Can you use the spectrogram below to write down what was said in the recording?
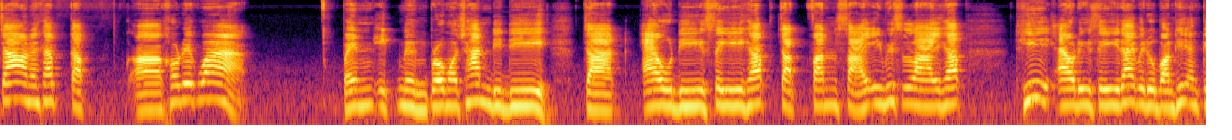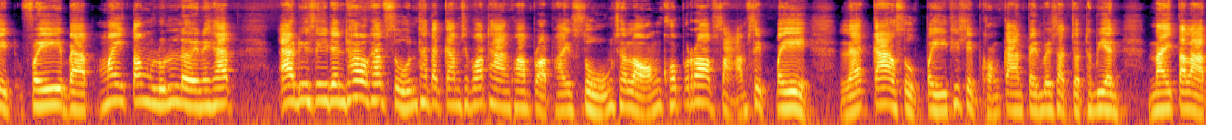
เจ้านะครับกับ เขาเรียกว่าเป็นอีกหนึ่งโปรโมชั่นดีๆ จาก LDC ครับ จัดฟันสายอีวิสไลครับ ที่ LDC ได้ไปดูบอลที่อังกฤษฟรีแบบไม่ต้องลุ้นเลยนะครับ LDC Dental ครับ ศูนย์ทันตกรรมเฉพาะทางความปลอดภัยสูง ฉลองครบรอบ 30 ปี และก้าสู่ปีที่ 10 ของการเป็นบริษัทจดทะเบียนในตลาด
